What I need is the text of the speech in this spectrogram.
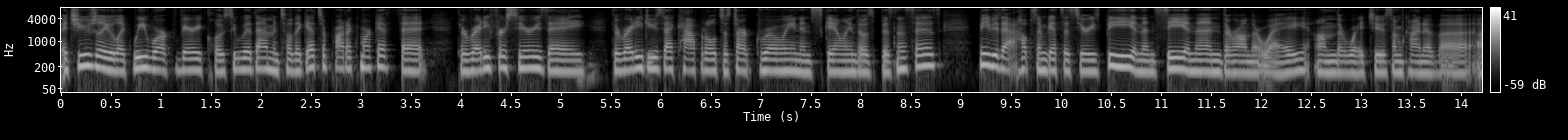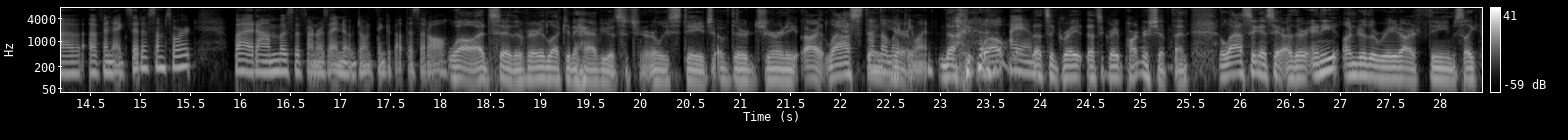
It's usually like we work very closely with them until they get to product market fit. They're ready for Series A. Mm-hmm. They're ready to use that capital to start growing and scaling those businesses. Maybe that helps them get to Series B and then C, and then they're on their way, on their way to some kind of a, a of an exit of some sort. But um, most of the founders I know don't think about this at all. Well, I'd say they're very lucky to have you at such an early stage of their journey. All right, last thing I'm the here. lucky one. No, well, I am. that's a great that's a great partnership. Then the last thing I say: Are there any under the radar themes like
